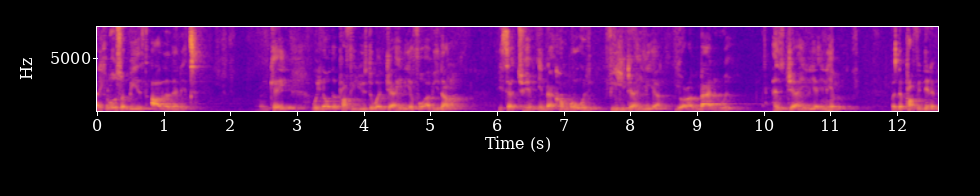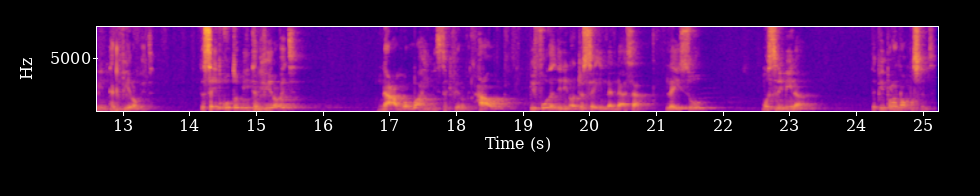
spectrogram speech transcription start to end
And it can also be used other than it. Okay, we know the Prophet used the word jahiliyyah for Abi Dhar. He said to him, إِنَّكَ مْرُؤٌ فِيهِ جَاهِلِيَّةٌ You are a man who has jahiliyyah in him. But the Prophet didn't mean takfir of it. The Sayyid Qutb mean takfir of it? Na'am wallahi means takfir of it. How? Before that, did he not just say, Inna nasa laysu muslimina? The people are not Muslims.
